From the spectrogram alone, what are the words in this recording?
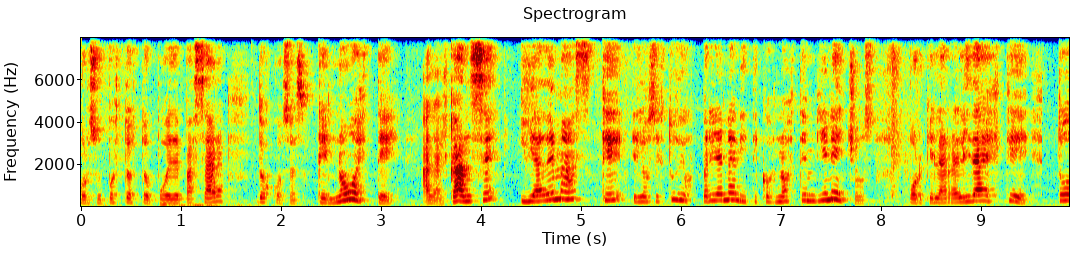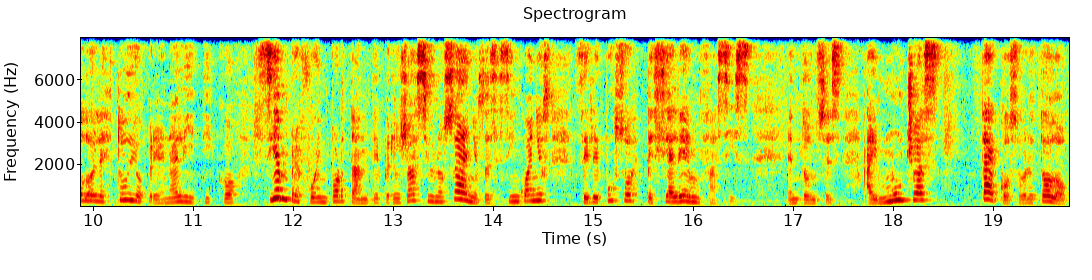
por supuesto esto puede pasar dos cosas, que no esté al alcance y además que los estudios preanalíticos no estén bien hechos, porque la realidad es que todo el estudio preanalítico siempre fue importante, pero ya hace unos años, hace cinco años, se le puso especial énfasis. Entonces, hay muchas sobre todo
